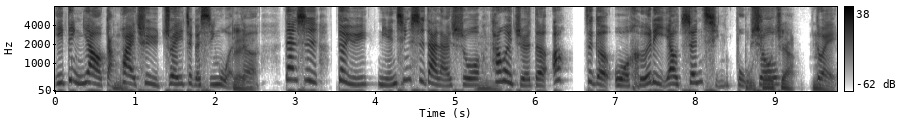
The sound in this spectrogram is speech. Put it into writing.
一定要赶快去追这个新闻的。但是对于年轻世代来说，嗯、他会觉得啊，这个我合理要申请补休，假。嗯、对，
